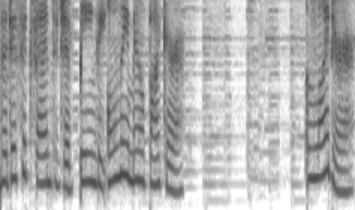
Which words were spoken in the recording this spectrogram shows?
The disadvantage of being the only male biker. Lighter.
